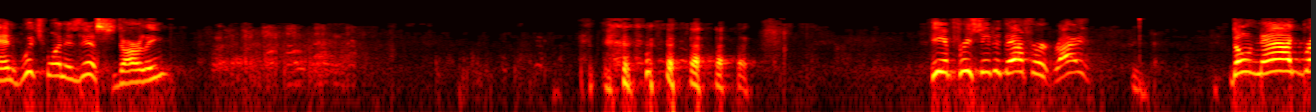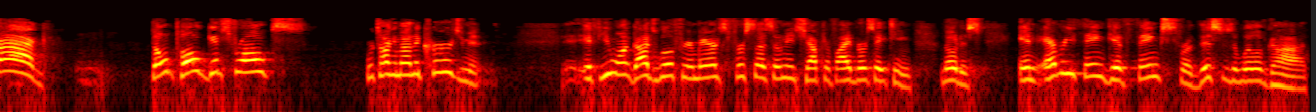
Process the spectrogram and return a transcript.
And which one is this, darling? he appreciated the effort, right? Don't nag, brag. Don't poke, give strokes. We're talking about encouragement. If you want God's will for your marriage, 1 Thessalonians chapter 5, verse 18. Notice, in everything give thanks, for this is the will of God.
